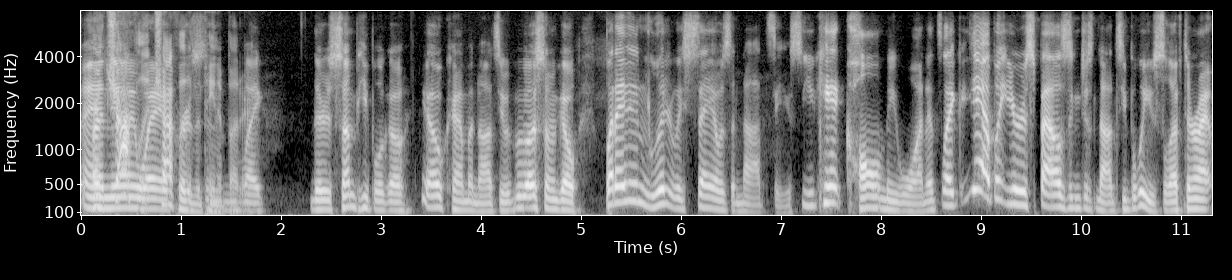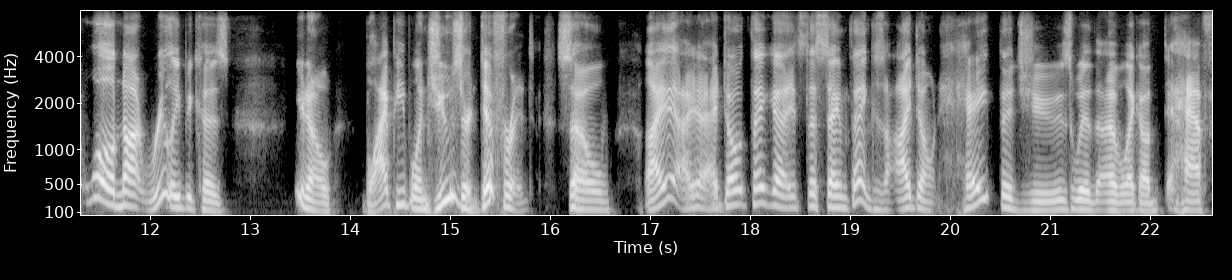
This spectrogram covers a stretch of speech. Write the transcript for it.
and the chocolate- only way chocolate in the peanut butter. Like, there's some people go, yeah, okay, I'm a Nazi, but most of them go, but I didn't literally say I was a Nazi, so you can't call me one. It's like, yeah, but you're espousing just Nazi beliefs left and right. Well, not really, because you know, black people and Jews are different. So I I, I don't think uh, it's the same thing because I don't hate the Jews with uh, like a half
